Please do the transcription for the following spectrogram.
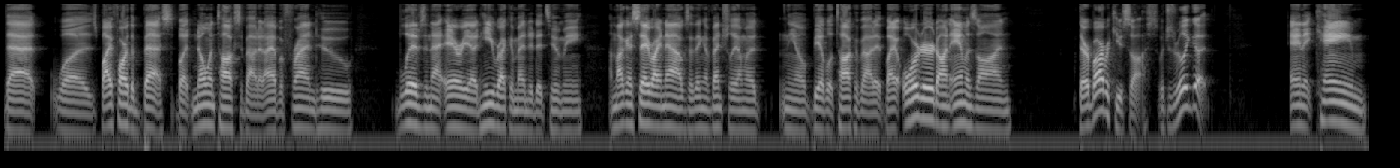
that was by far the best, but no one talks about it. I have a friend who lives in that area, and he recommended it to me. I'm not gonna say right now because I think eventually I'm gonna you know be able to talk about it. But I ordered on Amazon their barbecue sauce, which is really good, and it came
